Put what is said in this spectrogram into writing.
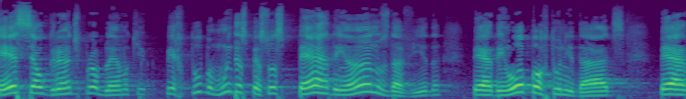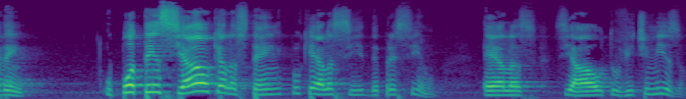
esse é o grande problema que perturba muitas pessoas, perdem anos da vida, perdem oportunidades, perdem o potencial que elas têm porque elas se depreciam. Elas se auto-vitimizam.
